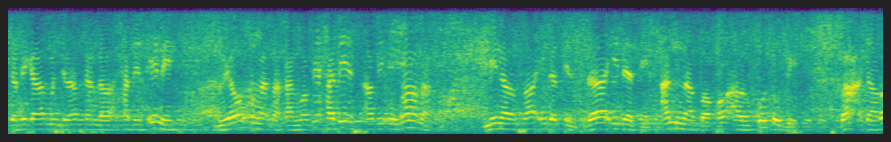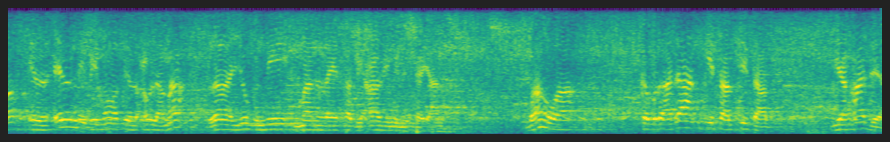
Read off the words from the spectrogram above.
ketika menjelaskan dalam hadis ini beliau mengatakan wa fi hadis Abi Umama min al-faidati zaidati anna baqa al-kutubi ba'da raf'il ilmi bi mautil ulama la yugni man laysa bi'alimin syai'an. Bahwa keberadaan kitab-kitab yang ada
